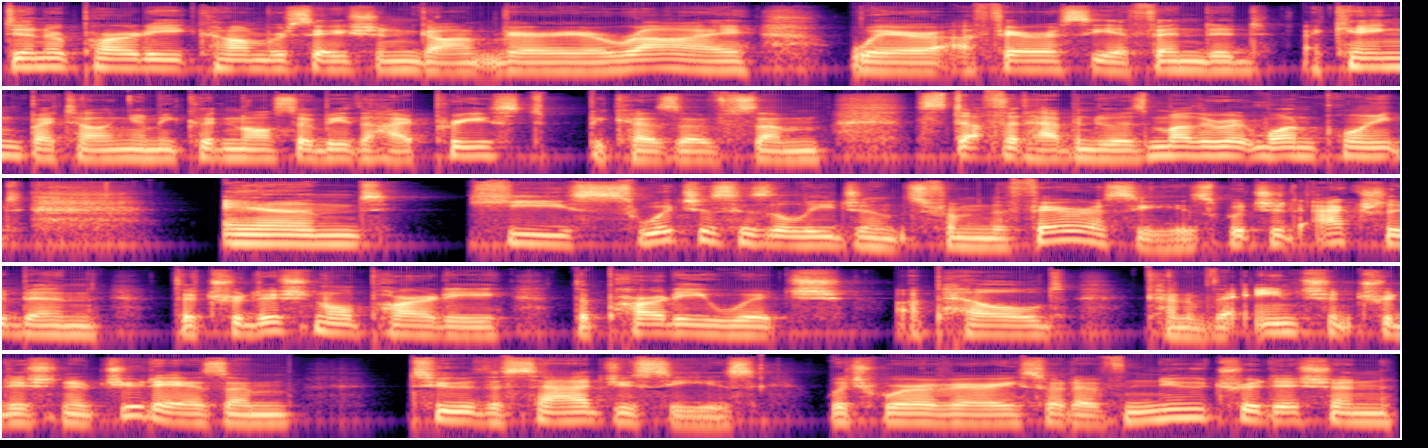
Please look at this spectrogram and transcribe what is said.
dinner party conversation gone very awry, where a Pharisee offended a king by telling him he couldn't also be the high priest because of some stuff that happened to his mother at one point. And he switches his allegiance from the Pharisees, which had actually been the traditional party, the party which upheld kind of the ancient tradition of Judaism, to the Sadducees, which were a very sort of new tradition,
